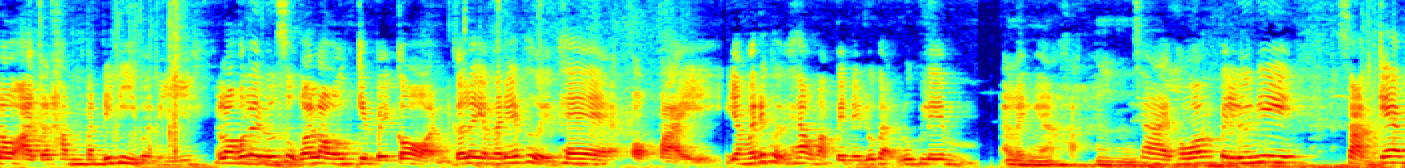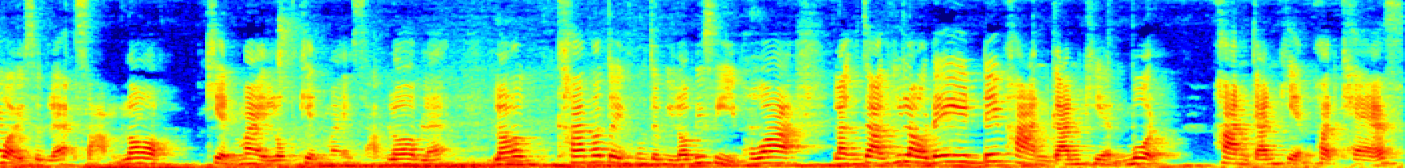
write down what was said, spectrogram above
เราอาจจะทำมันได้ดีกว่านี้ เราก็เลยรู้สึกว่าเราเก็บไว้ก่อน ก็เลยยังไม่ได้เผยแพร่ออกไป ยังไม่ได้เผยแพร่ออกมาเป็นในรูปแบบรูปเล่มอะไรเงี้ยค่ะอืมใช่ เพราะว่ามันเป็นเรื่องที่ สารแก้บ่อยสุดแล้วสามรอบ เขียนใหม่ลบเขียนใหม่สามรอบแล้วแล้วคาดว่าตัวเองคงจะมีรอบที่สี่เพราะว่าหลังจากที่เราได้ได้ผ่านการเขียนบท ผ่านการเขียนพอดแคสต์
